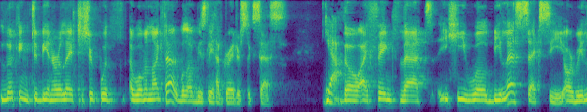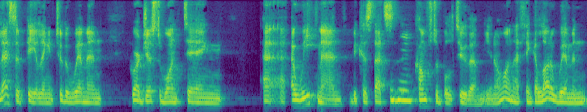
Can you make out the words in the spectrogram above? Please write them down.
looking to be in a relationship with a woman like that will obviously have greater success. yeah Though I think that he will be less sexy or be less appealing to the women who are just wanting a, a weak man because that's Mhm. comfortable to them, you know. And I think a lot of women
